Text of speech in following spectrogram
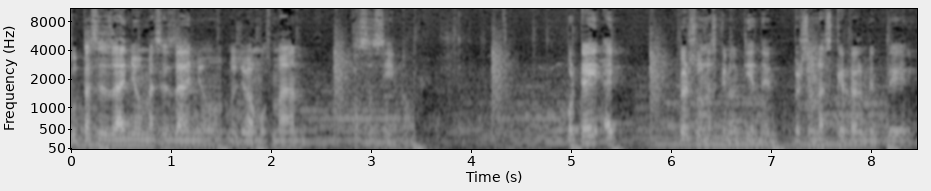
tú te haces daño, me haces daño, nos llevamos mal, cosas así, ¿no? Porque hay, hay personas que no entienden, personas que realmente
